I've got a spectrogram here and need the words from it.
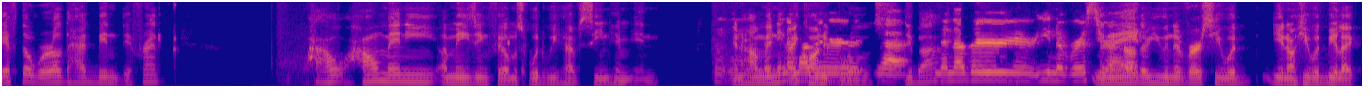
if the world had been different, how how many amazing films would we have seen him in? And how many like in iconic roles, Yeah, diba? in another universe, in right? another universe he would you know he would be like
